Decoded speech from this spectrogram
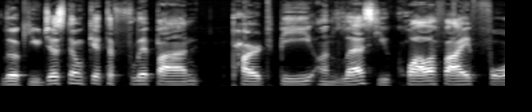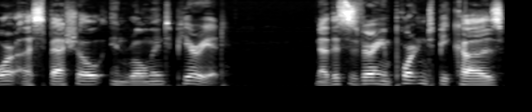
look, you just don't get to flip on Part B unless you qualify for a special enrollment period. Now, this is very important because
